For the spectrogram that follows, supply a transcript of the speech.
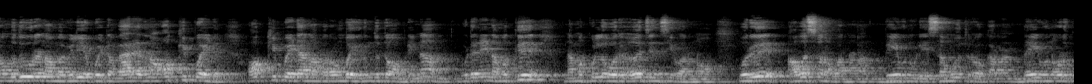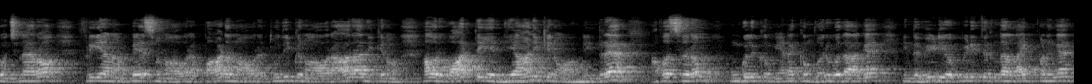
ரொம்ப தூரம் நம்ம வெளியே போயிட்டோம். வேறு எதனா ஆக்கியபைடு ஆக்கியபைடா நம்ம ரொம்ப இருந்துட்டோம் அப்படின்னா உடனே நமக்கு நமக்குள்ள ஒரு ஏர்ஜென்சி வரணும். ஒரு அவசரம் வரணும். தேவனுடைய சமூகத்தில் உட்காரணும் தேவனோடு கொஞ்ச நேரம் ஃப்ரீயா நான் பேசணும் அவரை பாடணும் அவரை துதிக்கணும் அவரை ஆராதிக்கணும் அவர் வார்த்தையை தியானிக்கணும் அப்படின்ற அவசரம் உங்களுக்கும் எனக்கும் வருவதாக இந்த வீடியோ பிடித்திருந்தால் லைக் பண்ணுங்கள்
